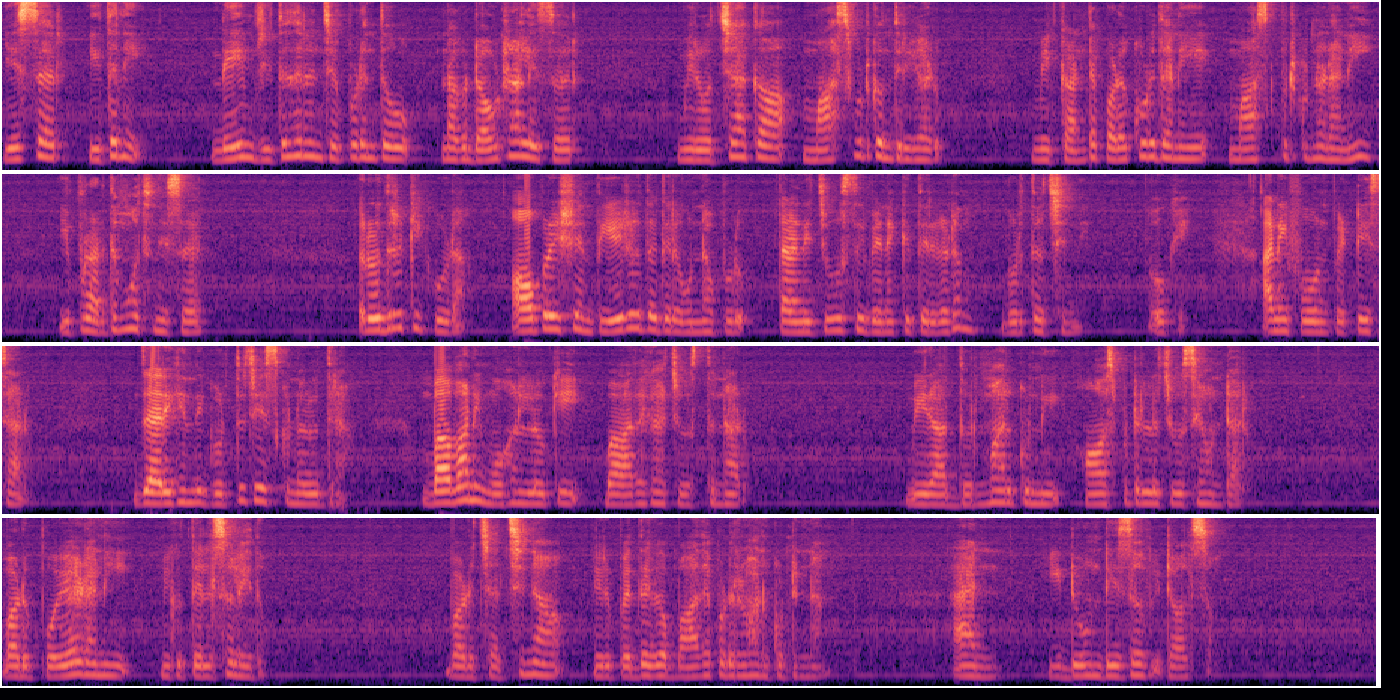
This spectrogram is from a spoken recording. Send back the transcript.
ఎస్ సార్ ఇతనే. నేమ్ జితేందర్ అని చెప్పడంతో నాకు డౌట్ రాలేదు సార్. మీరు వచ్చాక మాస్క్ పెట్టుకొని తిరిగాడు. మీ కంట పడకూడదని మాస్క్ పెట్టుకున్నాడని ఇప్పుడు అర్థమవుతుంది సార్. రుద్రకి కూడా ఆపరేషన్ థియేటర్ దగ్గర ఉన్నప్పుడు తనని చూసి వెనక్కి తిరగడం గుర్తొచ్చింది. ఓకే అని ఫోన్ పెట్టేశాడు. జరిగింది గుర్తు చేసుకున్న రుద్ర భవానీ మొహంలోకి బాధగా చూస్తున్నాడు. మీరు ఆ దుర్మార్గుణ్ణి హాస్పిటల్లో చూసే ఉంటారు. వాడు పోయాడని మీకు తెలుసలేదు. వాడు చచ్చినా మీరు పెద్దగా బాధపడరు అనుకుంటున్నాను. అండ్ ఈ డోంట్ డిజర్వ్ ఇట్ ఆల్సో.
